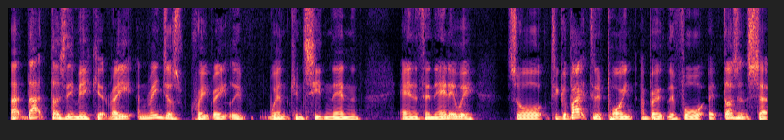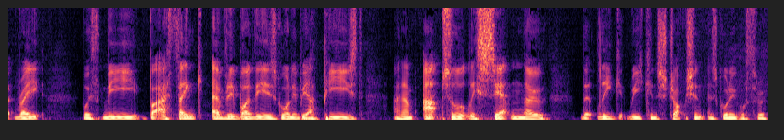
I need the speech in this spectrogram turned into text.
That that doesn't make it right. And Rangers, quite rightly, weren't conceding any, anything anyway. So to go back to the point about the vote, it doesn't sit right with me, but I think everybody is going to be appeased, and I'm absolutely certain now that league reconstruction is going to go through.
